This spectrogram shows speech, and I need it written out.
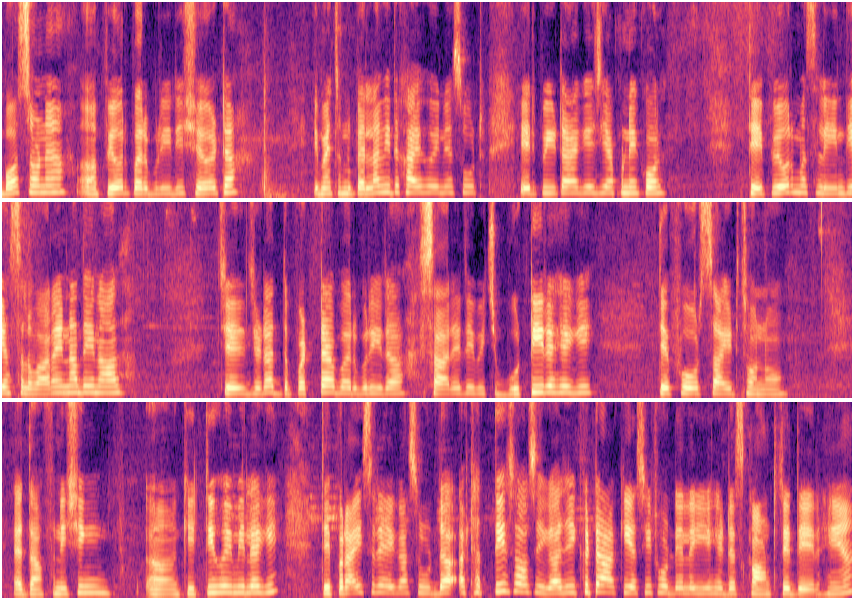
ਬਹੁਤ ਸੋਹਣਾ ਪਿਓਰ ਬਰਬਰੀ ਦੀ ਸ਼ਰਟ ਆ। ਇਹ ਮੈਂ ਤੁਹਾਨੂੰ ਪਹਿਲਾਂ ਵੀ ਦਿਖਾਏ ਹੋਏ ਨੇ ਸੂਟ। ਇਹ ਰਿਪੀਟ ਆ ਗਏ ਜੀ ਆਪਣੇ ਕੋਲ। ਤੇ ਪਿਓਰ ਮਸਲੀਨ ਦੀਆਂ ਸਲਵਾਰਾਂ ਇਹਨਾਂ ਦੇ ਨਾਲ। ਜੇ ਜਿਹੜਾ ਦੁਪੱਟਾ ਬਰਬਰੀ ਦਾ ਸਾਰੇ ਦੇ ਵਿੱਚ ਬੂਟੀ ਰਹੇਗੀ ਤੇ ਫੋਰ ਸਾਈਡ ਤੁਹਾਨੂੰ ਐਦਾਂ ਫਿਨਿਸ਼ਿੰਗ ਕੀਤੀ ਹੋਈ ਮਿਲੇਗੀ ਤੇ ਪ੍ਰਾਈਸ ਰਹੇਗਾ ਸੂਟ ਦਾ 3800 ਸੀਗਾ ਜੀ। ਘਟਾ ਕੇ ਅਸੀਂ ਤੁਹਾਡੇ ਲਈ ਇਹ ਡਿਸਕਾਊਂਟ ਤੇ ਦੇ ਰਹੇ ਹਾਂ।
